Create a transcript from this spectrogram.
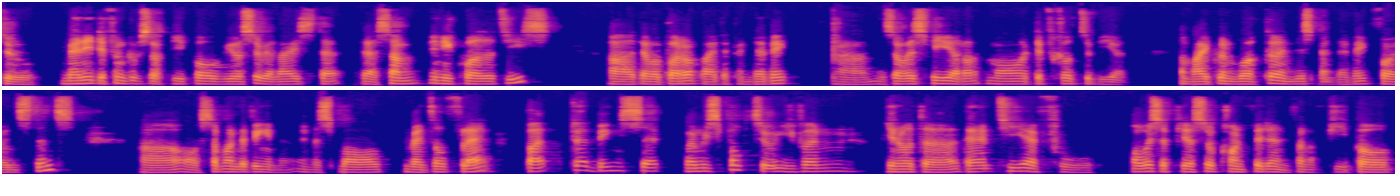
to many different groups of people, we also realized that there are some inequalities uh, that were brought up by the pandemic. Um, it's obviously a lot more difficult to be a, a migrant worker in this pandemic, for instance, uh, or someone living in a, in a small rental flat. But that being said, when we spoke to even, you know, the, the MTF who always appear so confident in front of people,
